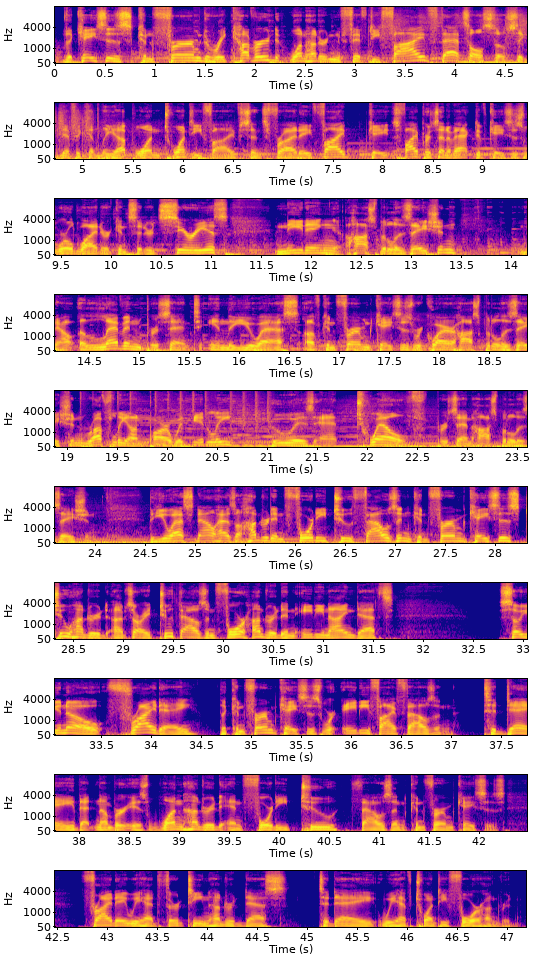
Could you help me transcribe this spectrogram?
The cases confirmed recovered 155. That's also significantly up 125 since Friday. 5 case, 5% of active cases worldwide are considered serious, needing hospitalization. Now, 11% in the U.S. of confirmed cases require hospitalization, roughly on par with Italy, who is at 12% hospitalization. The U.S. now has 142,000 confirmed cases, 200, I'm sorry, 2,489 deaths. So, you know, Friday, the confirmed cases were 85,000. Today, that number is 142,000 confirmed cases. Friday, we had 1,300 deaths. Today, we have 2,400.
